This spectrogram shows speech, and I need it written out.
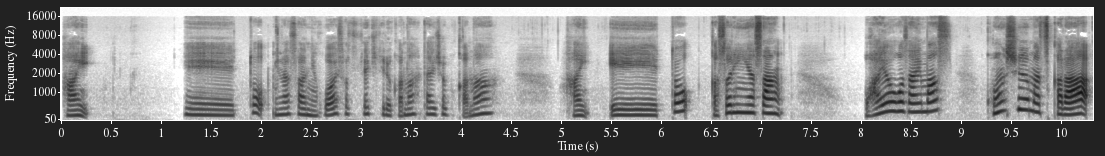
はい。えーと、皆さんにご挨拶できてるかな？大丈夫かな？はい。えーと、ガソリン屋さん。おはようございます。今週末から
